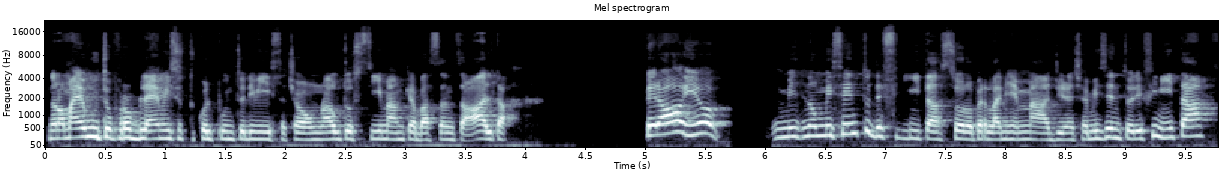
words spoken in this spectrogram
non ho mai avuto problemi sotto quel punto di vista, cioè ho un'autostima anche abbastanza alta. Però io mi, non mi sento definita solo per la mia immagine, cioè mi sento definita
